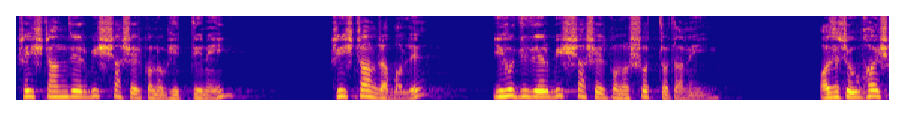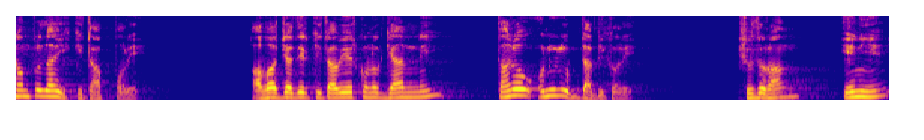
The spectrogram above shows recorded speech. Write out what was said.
খ্রিস্টানদের বিশ্বাসের কোনো ভিত্তি নেই। খ্রিস্টানরা বলে ইহুদিদের বিশ্বাসের কোনো সত্যতা নেই। অথচ উভয় সম্প্রদায় কিতাব পড়ে। আবার যাদের কিতাবের কোনো জ্ঞান নেই, তারাও অনুরূপ দাবি করে। সুতরাং এ নিয়ে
